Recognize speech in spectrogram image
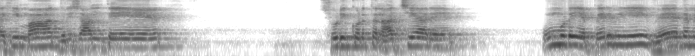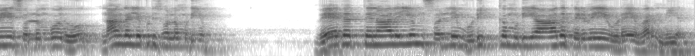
நகிமா திருஷாந்தே. சுடி கொடுத்த நாச்சியாரே உம்முடைய பெருமையை வேதமே சொல்லும்போது நாங்கள் எப்படி சொல்ல முடியும்? வேதத்தினாலேயும் சொல்லி முடிக்க முடியாத பெருமையை உடையவர் நீர்.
